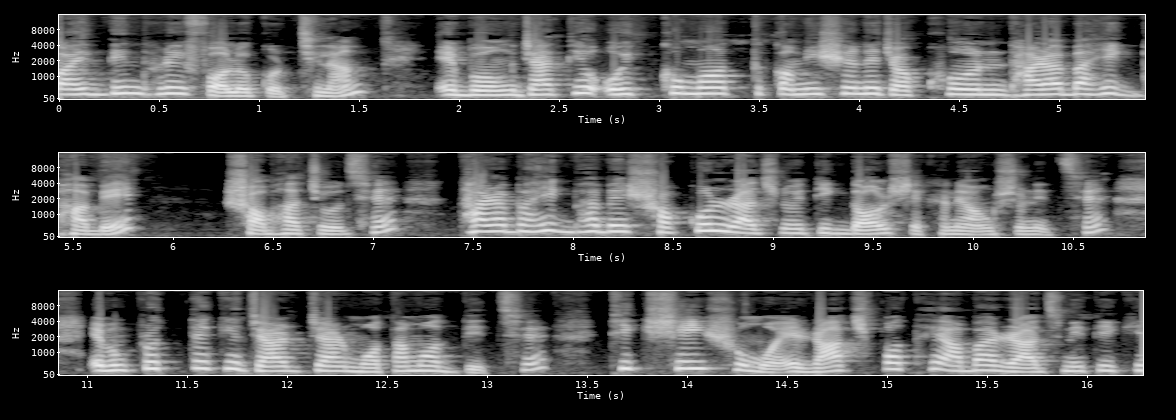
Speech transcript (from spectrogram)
কয়েকদিন ধরেই ফলো করছিলাম এবং জাতীয় ঐক্যমত কমিশনে যখন ধারাবাহিকভাবে সভা চলছে। ধারাবাহিকভাবে সকল রাজনৈতিক দল সেখানে অংশ নিচ্ছে এবং প্রত্যেকে যার যার মতামত দিচ্ছে ঠিক সেই সময়ে রাজপথে আবার রাজনীতিকে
